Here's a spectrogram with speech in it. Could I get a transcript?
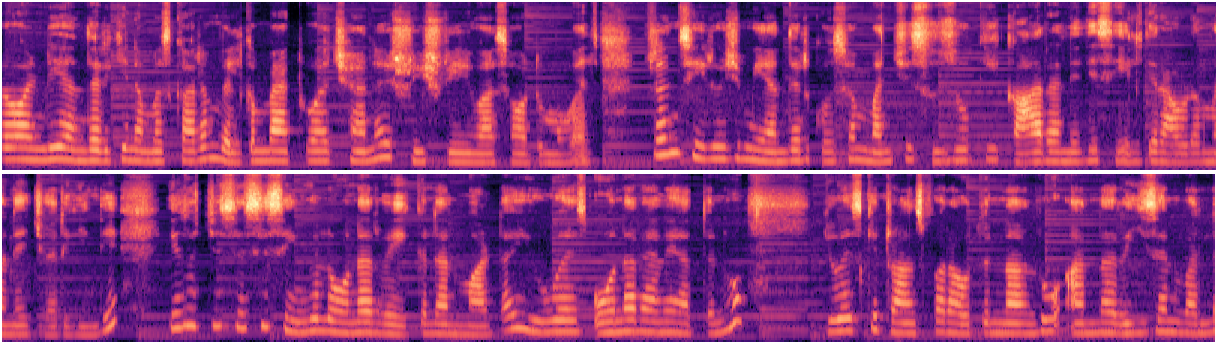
హలో అండి అందరికీ నమస్కారం. Welcome back to our channel Shri Srinivas automobiles. Friends ఈరోజు మీ అందరి కోసం మంచి సుజుకి కార్ అనేది సేల్కి రావడం అనేది జరిగింది. ఇది వచ్చేసేసి సింగిల్ ఓనర్ వెహికల్ అనమాట యూఎస్ ఓనర్ అనే అతను యూఎస్కి ట్రాన్స్ఫర్ అవుతున్నారు అన్న రీజన్ వల్ల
